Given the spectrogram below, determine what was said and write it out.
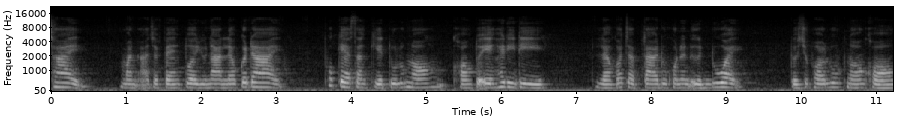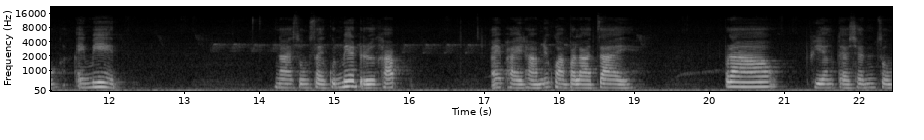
ใช่ มันอาจจะแฝงตัวอยู่นานแล้วก็ได้ พวกแกสังเกตดูลูกน้องของตัวเองให้ดีๆ แล้วก็จับตาดูคนอื่นๆด้วย โดยเฉพาะลูกน้องของไอเมธนายสงสัยคุณเมธหรือครับ ไอไผ่ถามด้วยความประหลาดใจ เปล่า เพียงแต่ฉันสง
